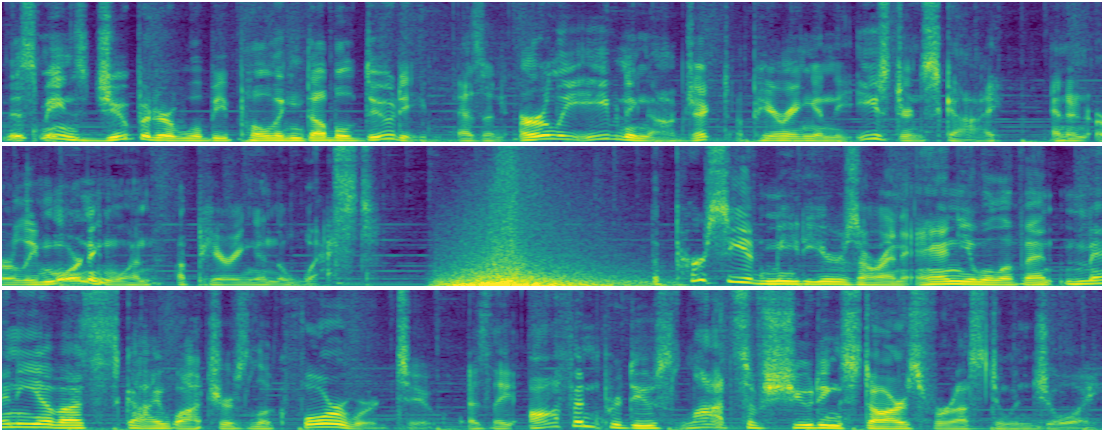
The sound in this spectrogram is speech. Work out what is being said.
This means Jupiter will be pulling double duty as an early evening object appearing in the eastern sky and an early morning one appearing in the west. Perseid meteors are an annual event many of us skywatchers look forward to, as they often produce lots of shooting stars for us to enjoy.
